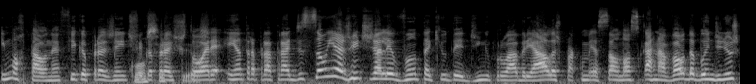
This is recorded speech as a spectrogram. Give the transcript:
Imortal, né? Fica pra gente, com fica certeza. pra história, entra pra tradição e a gente já levanta aqui o dedinho pro Abre Alas para começar o nosso carnaval da Band News.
